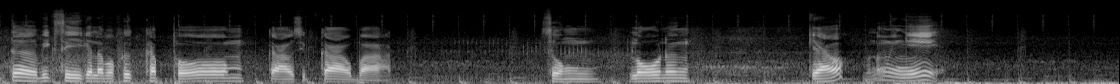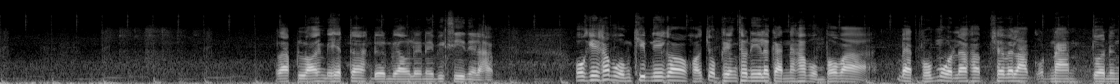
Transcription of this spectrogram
สเตอร์บิ๊กซีกันละประพฤกครับผม 99 บาท ส่งโลหนึ่งแก้วมันต้องอย่างนี้ รับร้อยเมตรนะ เดินเบลเลยในบิ๊กซีเนี่ยแหละครับ โอเคครับผมคลิปนี้ก็ขอจบเพียงเท่านี้แล้วกันนะครับผมเพราะว่าแบตผมหมดแล้วครับ ใช้เวลากดนานตัวหนึ่ง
